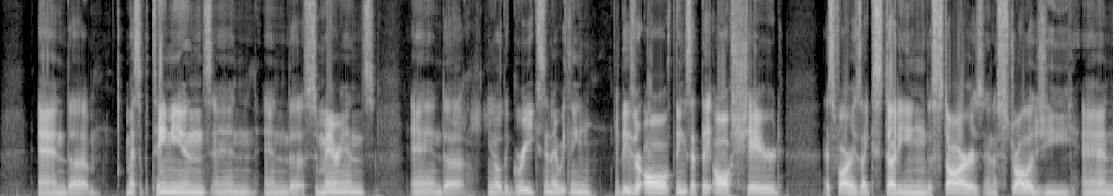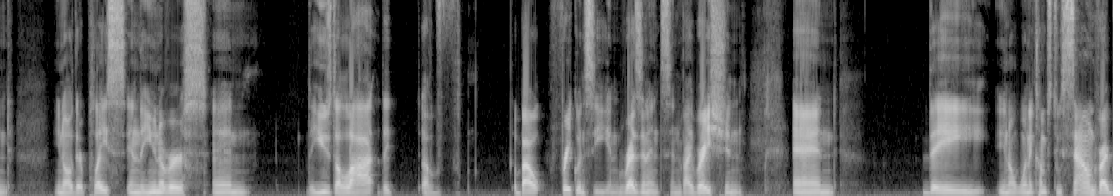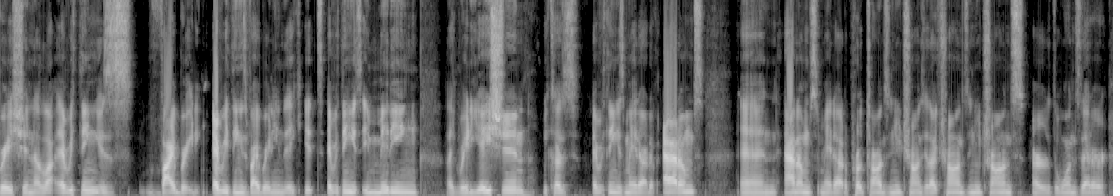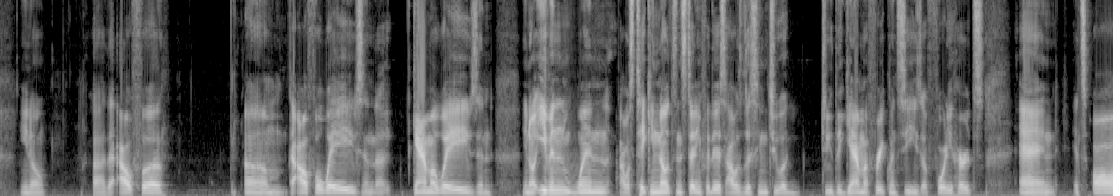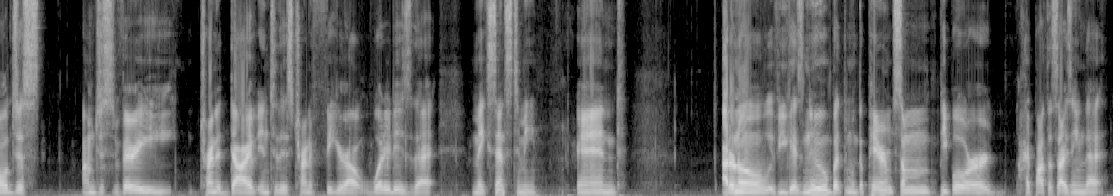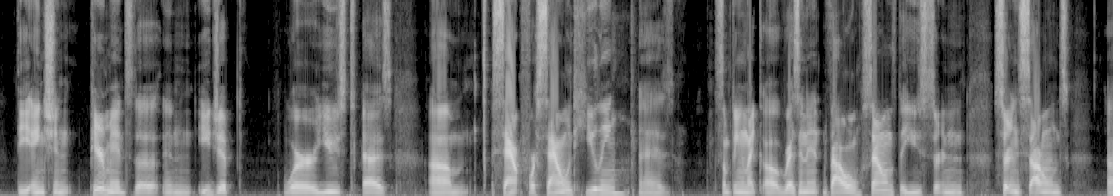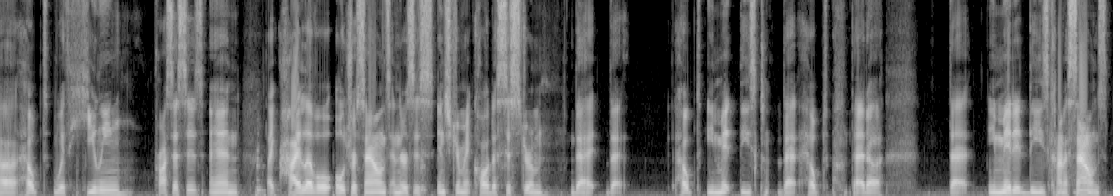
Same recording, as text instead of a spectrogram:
and uh, Mesopotamians, and and the Sumerians, and uh, you know the Greeks and everything. These are all things that they all shared as far as like studying the stars and astrology and you know their place in the universe and they used a lot they, of about frequency and resonance and vibration. And they you know when it comes to sound vibration a lot everything is vibrating. Everything is vibrating. It's everything is emitting like radiation because everything is made out of atoms. And atoms are made out of protons and neutrons electrons. And neutrons are the ones that are you know uh, the alpha um, the alpha waves and the gamma waves and you know even when i was taking notes and studying for this i was listening to a to the gamma frequencies of 40 hertz and it's all just i'm just very trying to dive into this trying to figure out what it is that makes sense to me and i don't know if you guys knew but when the pyramid some people are hypothesizing that the ancient pyramids the in egypt were used as um, sound for sound healing as something like uh, resonant vowel sounds. They use certain certain sounds uh, helped with healing processes and like high level ultrasounds. And there's this instrument called a sistrum that that helped emit these that helped that uh that emitted these kind of sounds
